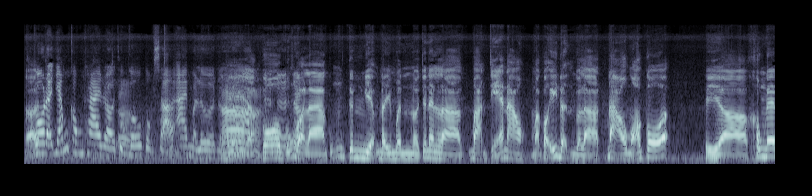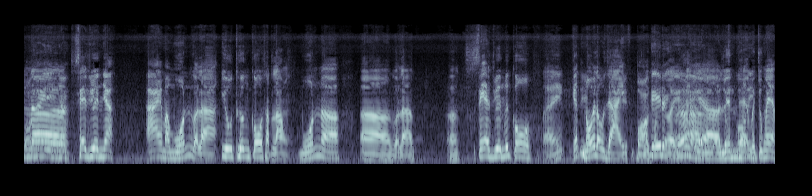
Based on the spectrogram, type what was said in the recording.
Đấy. Cô đã dám công khai rồi thì À. cô còn sợ ai mà lừa nữa À. Cô cũng gọi là cũng kinh nghiệm đầy mình rồi cho nên là bạn trẻ nào mà có ý định gọi là đào mỏ cô á thì à, không nên à, xe duyên nha. Ai mà muốn gọi là yêu thương cô thật lòng muốn à, à, gọi là à, xe duyên với cô đấy kết Thì- nối lâu dài thì bỏ thì cái ý mọi định hãy, là liên hệ với chúng em.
